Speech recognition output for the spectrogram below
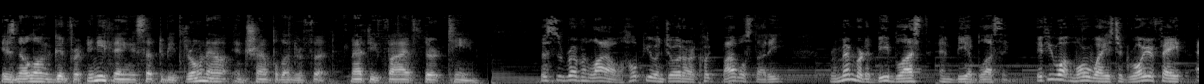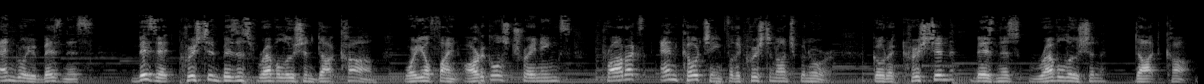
It is no longer good for anything except to be thrown out and trampled underfoot. Matthew 5:13. This is Reverend Lyle. Hope you enjoyed our quick Bible study. Remember to be blessed and be a blessing. If you want more ways to grow your faith and grow your business, visit christianbusinessrevolution.com where you'll find articles, trainings, products, and coaching for the Christian entrepreneur. Go to christianbusinessrevolution.com.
